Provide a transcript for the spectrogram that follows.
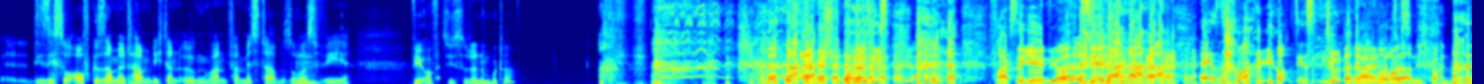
äh, die sich so aufgesammelt haben, die ich dann irgendwann vermisst habe. Sowas Mhm. wie, Wie oft siehst du deine Mutter? Nochmal kurz eingestreut. Fragst du jeden, Wie ne? oft ist sie- Hey, sag mal, wie oft siehst du deine Nein, brauchst Mutter? du nicht beantworten.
